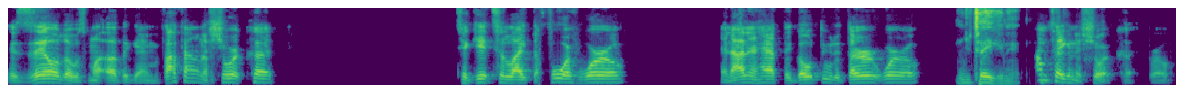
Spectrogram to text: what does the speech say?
because Zelda was my other game. If I found a shortcut to get to like the fourth world, and I didn't have to go through the third world, you taking it? I'm taking the shortcut, bro.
